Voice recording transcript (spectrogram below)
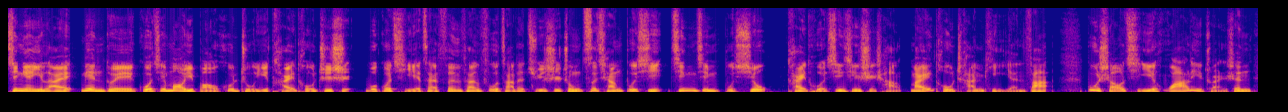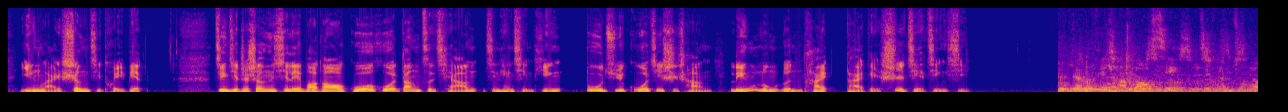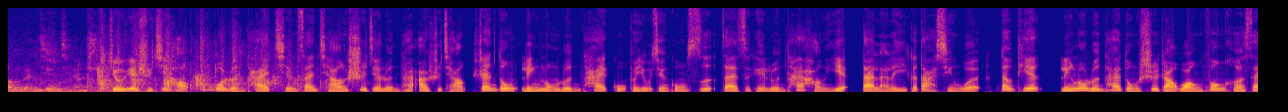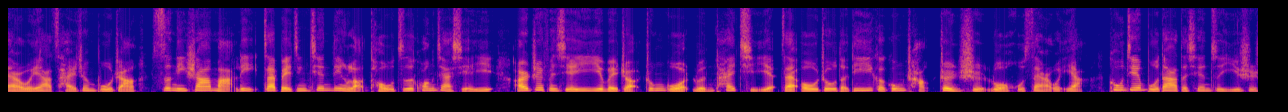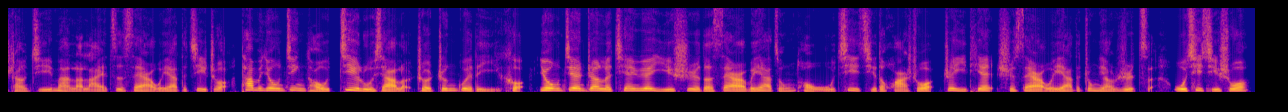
今年以来，面对国际贸易保护主义抬头之势，我国企业在纷繁复杂的局势中自强不息、精进不休，开拓新兴市场，埋头产品研发，不少企业华丽转身，迎来升级蜕变。经济之声系列报道《国货当自强》，今天请听布局国际市场，玲珑轮胎带给世界惊喜。感到非常高兴，这份重要的文件签署。九月十七号，中国轮胎前三强、世界轮胎二十强，山东玲珑轮胎股份有限公司再次给轮胎行业带来了一个大新闻。当天，玲珑轮胎董事长王峰和塞尔维亚财政部长斯尼沙玛丽在北京签订了投资框架协议，而这份协议意味着中国轮胎企业在欧洲的第一个工厂正式落户塞尔维亚。空间不大的签字仪式上挤满了来自塞尔维亚的记者，他们用镜头记录下了这珍贵的一刻。用见证了签约仪式的塞尔维亚总统武契奇的话说：“这一天是塞尔维亚的重要日子。”武契奇说。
